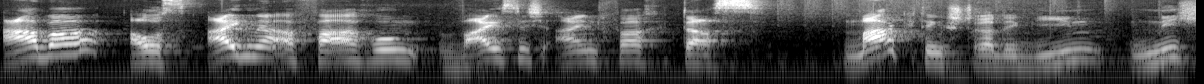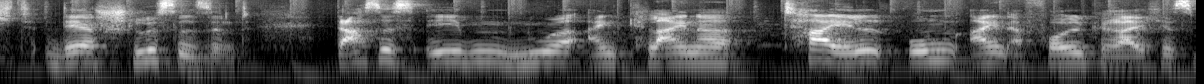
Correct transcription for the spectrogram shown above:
Aber aus eigener Erfahrung weiß ich einfach, dass Marketingstrategien nicht der Schlüssel sind das ist eben nur ein kleiner Teil, um ein erfolgreiches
